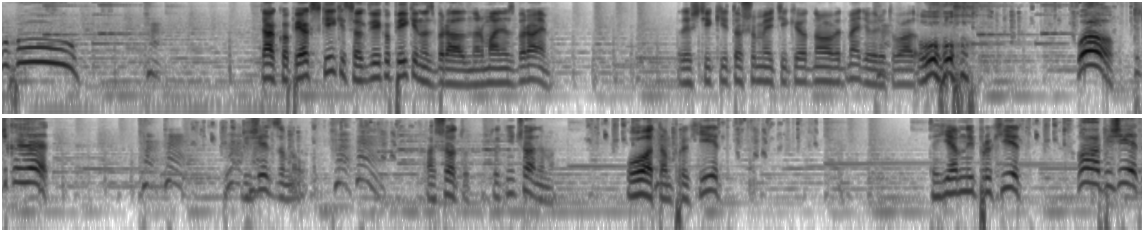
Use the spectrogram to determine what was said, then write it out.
Уху! Так, копійок скільки? 42 копійки назбирали, нормально збираємо. Лиш тільки то, що ми тільки одного ведмедя врятували. Ого! Воу! Ти тікай геть! Біжить за мною. А що тут? Тут нічого нема. О, там прохід. Таємний прохід. А, біжить!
